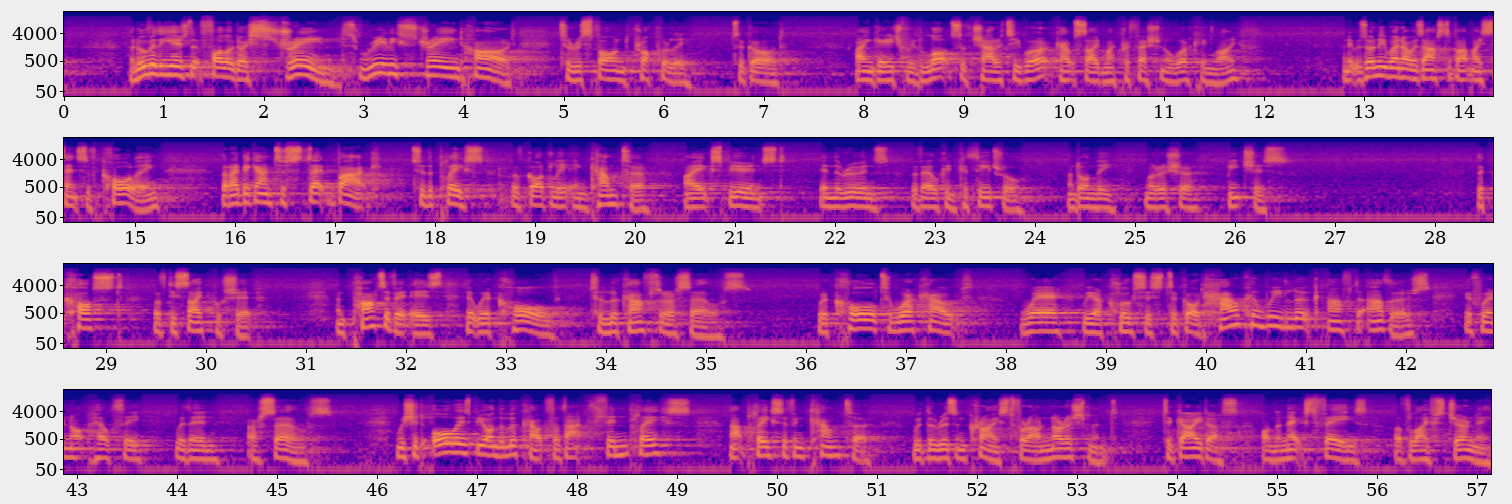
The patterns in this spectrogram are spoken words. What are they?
And over the years that followed, I strained, really strained hard to respond properly to God. I engaged with lots of charity work outside my professional working life. And it was only when I was asked about my sense of calling that I began to step back to the place of godly encounter I experienced in the ruins of Elgin Cathedral and on the Morayshire beaches. The cost of discipleship, and part of it is that we're called to look after ourselves. We're called to work out where we are closest to God. How can we look after others if we're not healthy within ourselves? We should always be on the lookout for that thin place, that place of encounter with the risen Christ for our nourishment, to guide us on the next phase of life's journey.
